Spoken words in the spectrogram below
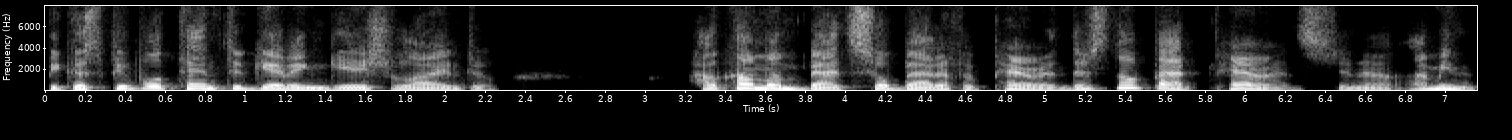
because people tend to get engaged a lot into how come I'm bad, so bad of a parent. There's no bad parents, you know. I mean,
